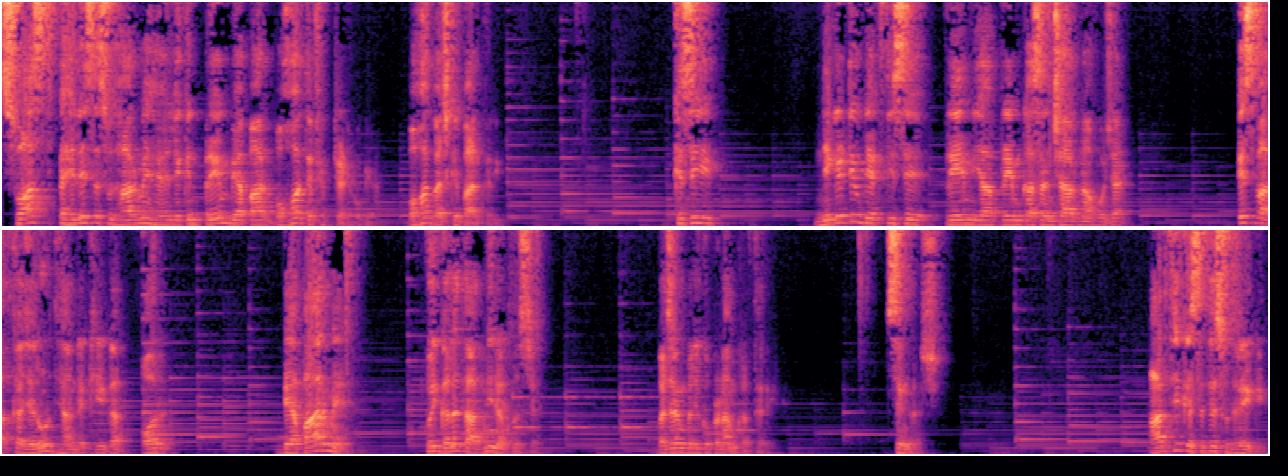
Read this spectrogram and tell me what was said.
स्वास्थ्य पहले से सुधार में है, लेकिन प्रेम व्यापार बहुत इफेक्टेड हो गया। बहुत बच के पार करी। किसी नेगेटिव व्यक्ति से प्रेम या प्रेम का संचार ना हो जाए, इस बात का ज़रूर ध्यान रखिएगा, और व्यापार में कोई गलत आदमी ना घुस जाए। बजरंग बली को प्रणाम करते रहिए। सिंह राशि आर्थिक स्थिति सुधरेगी।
